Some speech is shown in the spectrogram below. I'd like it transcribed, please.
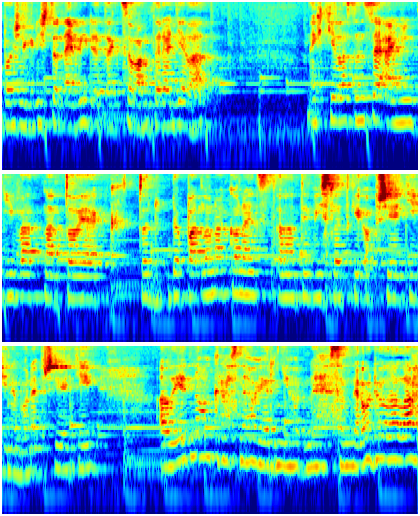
bože, když to nevíde, tak co mám teda dělat? Nechtěla jsem se ani dívat na to, jak to dopadlo nakonec, na ty výsledky o přijetí nebo nepřijetí. Ale jednoho krásného jarního dne jsem neodolala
